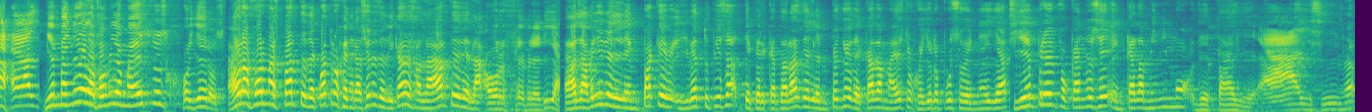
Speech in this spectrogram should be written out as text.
Bienvenido a la familia Maestros Joyeros. Ahora formas parte de cuatro generaciones dedicadas a la arte de la orfebrería. Al abrir el empaque y ver tu pieza, te percatarás del empeño de cada maestro joyero puso en ella, siempre enfocándose en cada mínimo detalle. Ay, sí, ¿no?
